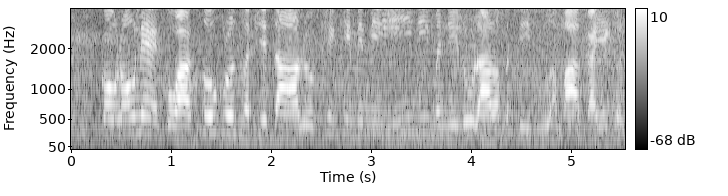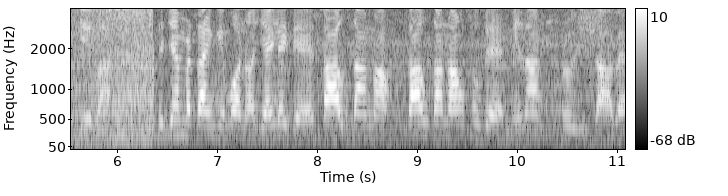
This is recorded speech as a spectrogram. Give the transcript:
အ ကုန်လုံးနဲ့ကိုက so close မဖြစ်တာလို့ခင်ခင်မင်းမင်းရင်းရင်းနှီးမနေလို့လားတော့မသိဘူးအမကကားရိုက်တော့ကျဲပါတကြံမတိုင်ခင်ပေါ့နော်ရိုက်လိုက်တယ်တာဦးတာနောက်တာဦးတာနောက်ထုတ်တဲ့မင်းသား producer ပဲ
